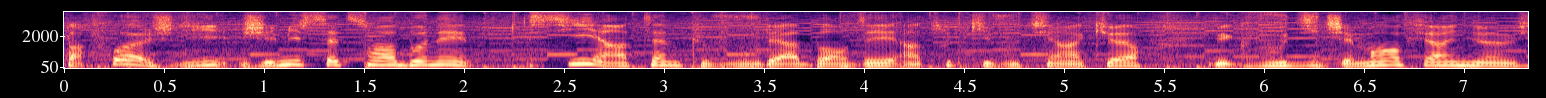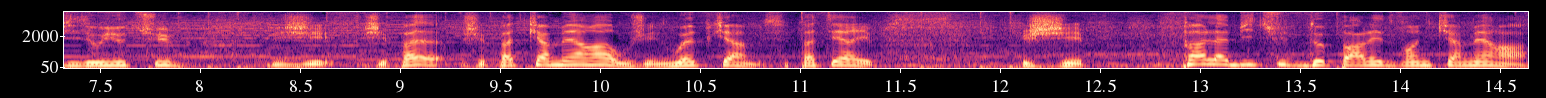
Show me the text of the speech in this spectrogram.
Parfois, je dis j'ai 1700 abonnés. S'il y a un thème que vous voulez aborder, un truc qui vous tient à cœur, mais que vous vous dites j'aimerais en faire une vidéo YouTube, mais j'ai pas, j'ai pas de caméra ou j'ai une webcam, c'est pas terrible. J'ai pas l'habitude de parler devant une caméra.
